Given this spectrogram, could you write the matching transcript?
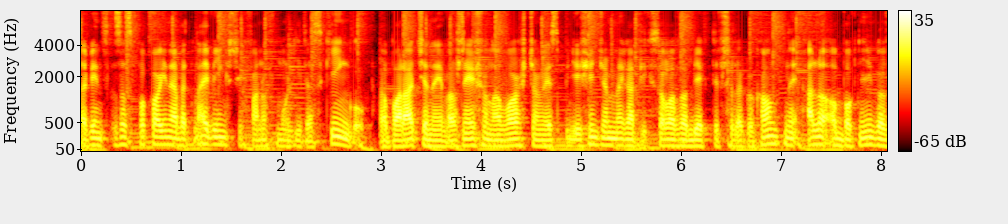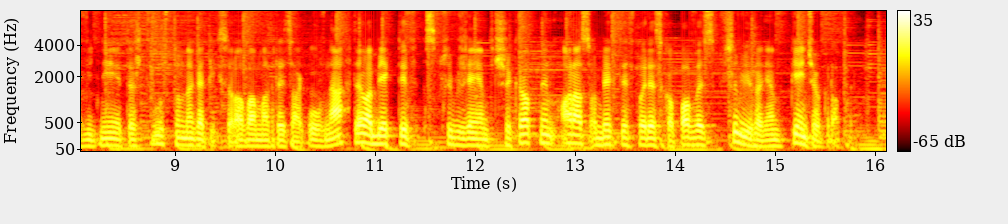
a więc zaspokoi nawet największych fanów multitaskingu. W aparacie najważniejszą nowością jest 50-megapikselowy obiektyw szerokokątny, ale obok niego widnieje też 200-megapikselowa matryca główna, teleobiektyw z przybliżeniem trzykrotnym oraz obiektyw peryskopowy z przybliżeniem pięciokrotnym.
